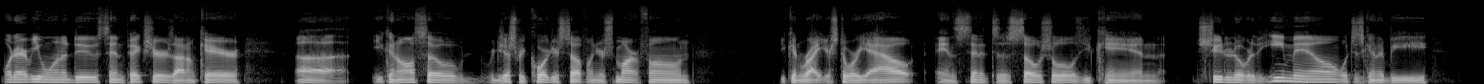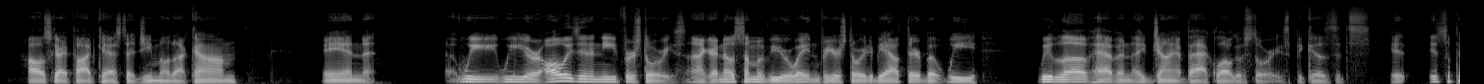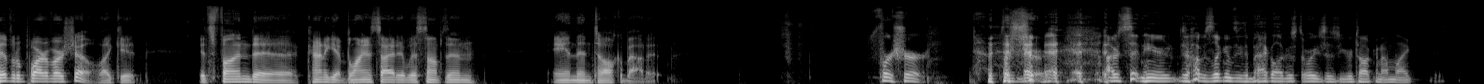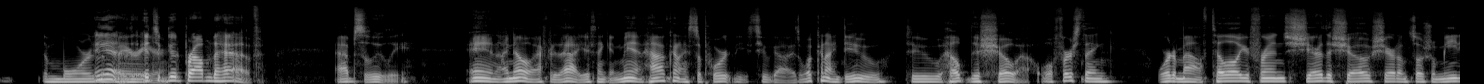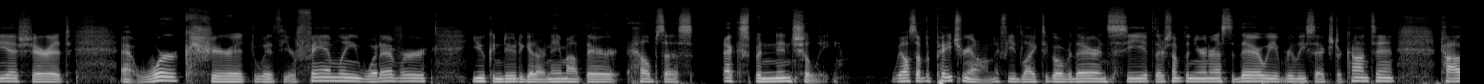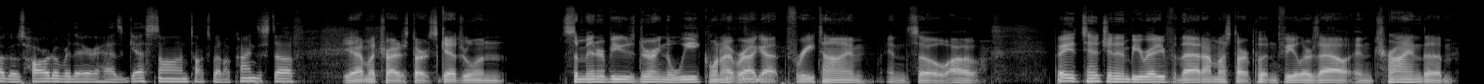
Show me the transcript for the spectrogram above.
whatever you want to do, send pictures. I don't care. Uh, you can also just record yourself on your smartphone. You can write your story out and send it to the socials. You can shoot it over to the email, which is going to be holoskypodcast at gmail.com. And we we are always in a need for stories. Like I know some of you are waiting for your story to be out there, but we we love having a giant backlog of stories because it's it it's a pivotal part of our show. Like it it's fun to kind of get blindsided with something and then talk about it. For sure. For sure. I was sitting here, I was looking through the backlog of stories as you were talking. I'm like, the more the yeah, merrier. it's a good problem to have. Absolutely. And I know after that, you're thinking, man, how can I support these two guys? What can I do to help this show out? Well, first thing, word of mouth. Tell all your friends, share the show, share it on social media, share it at work, share it with your family, whatever you can do to get our name out there helps us exponentially. We also have a Patreon if you'd like to go over there and see if there's something you're interested there. We release extra content. Kyle goes hard over there, has guests on, talks about all kinds of stuff. Yeah, I'm gonna try to start scheduling some interviews during the week whenever I got free time, and so uh, pay attention and be ready for that. I'm gonna start putting feelers out and trying to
